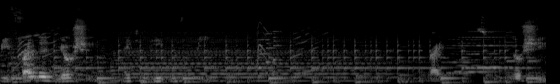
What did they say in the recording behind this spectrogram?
Befriended Yoshi, make him eat with me. Right, so Yoshi.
